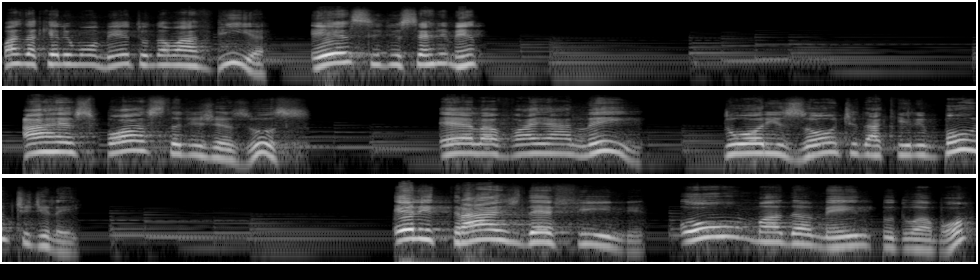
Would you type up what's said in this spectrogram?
mas naquele momento não havia esse discernimento. A resposta de Jesus, ela vai além do horizonte daquele monte de lei. Ele traz, define o mandamento do amor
